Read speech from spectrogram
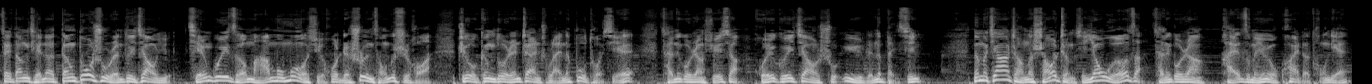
在当前呢，当多数人对教育潜规则麻木默许或者顺从的时候啊，只有更多人站出来呢，不妥协，才能够让学校回归教书育人的本心。那么家长呢少整些幺蛾子，才能够让孩子们拥有快乐童年。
